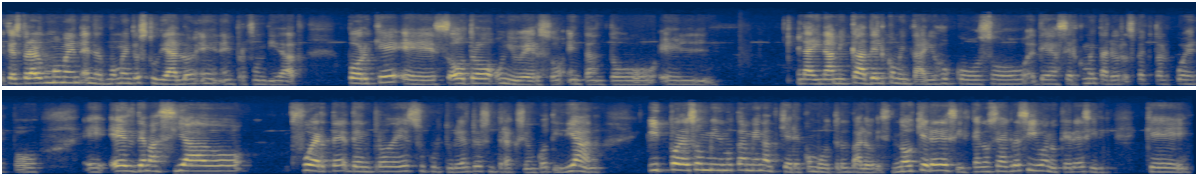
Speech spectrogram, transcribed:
que espero algún momento, en algún momento estudiarlo en, profundidad, porque es otro universo en tanto el, la dinámica del comentario jocoso, de hacer comentarios respecto al cuerpo, eh, es demasiado fuerte dentro de su cultura y dentro de su interacción cotidiana. Y por eso mismo también adquiere como otros valores. No quiere decir que no sea agresivo, no quiere decir que,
